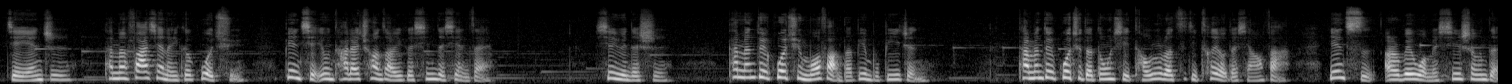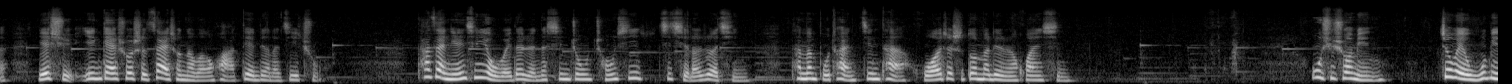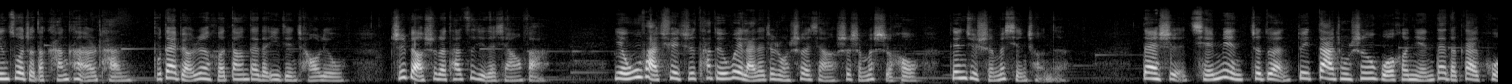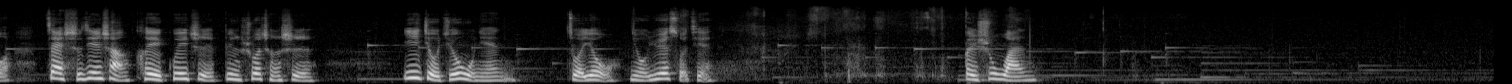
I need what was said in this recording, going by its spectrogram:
简言之，他们发现了一个过去，并且用它来创造一个新的现在。幸运的是，他们对过去模仿的并不逼真。他们对过去的东西投入了自己特有的想法，因此而为我们新生的，也许应该说是再生的文化奠定了基础。他在年轻有为的人的心中重新激起了热情。他们不断惊叹活着是多么令人欢喜。务须说明，这位无名作者的侃侃而谈不代表任何当代的意见潮流，只表示了他自己的想法，也无法确知他对未来的这种设想是什么时候、根据什么形成的。但是前面这段对大众生活和年代的概括，在时间上可以归置并说成是1995年左右纽约所见。本书完。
